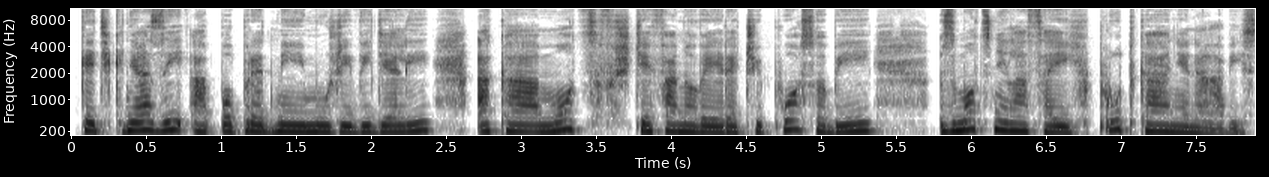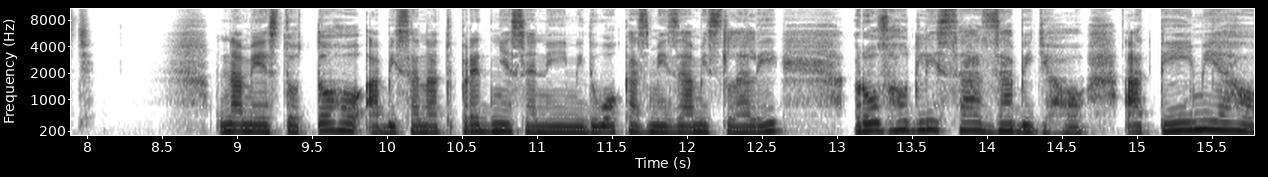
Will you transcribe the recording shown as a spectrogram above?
Keď kňazi a poprední muži videli, aká moc v Štefanovej reči pôsobí, zmocnila sa ich prudká nenávisť. Namiesto toho, aby sa nad prednesenými dôkazmi zamysleli, rozhodli sa zabiť ho a tým jeho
